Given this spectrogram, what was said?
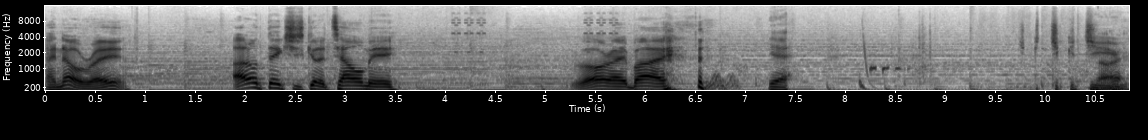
I know, right? I don't think she's gonna tell me. All right, bye. Yeah. Alright.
